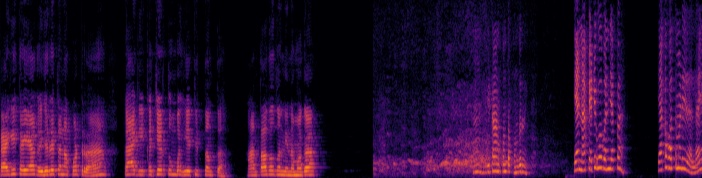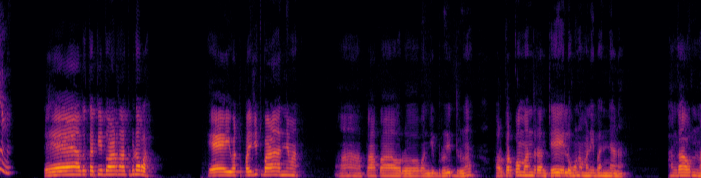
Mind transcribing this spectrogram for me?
ಕಾಗಿ ಕೈಯಾಗ ಹಿರಿತನ ಕೊಟ್ರ ಕಾಗಿ ಕಚೇರಿ ತುಂಬ ಹೇತಿತ್ತಂತ ಅಂತಾದದು ನಿನ್ನ ಮಗ. ಹ್ಮ್ ಊಟ ಅನ್ಕೊಂತ ಕುಂದ್ರಿ. ಏನ ಪೆಟ್ಟಿಗೆ ಹೋಗಿ ಬಂದ್ಯಪ್ಪ? ಯಾಕ ಹೊತ್ತು ಮಾಡಿರಲ್ಲ ಏನ ಏ ಅದು ಕತಿ ದೊಡ್ಡದಾತ್ ಬಿಡವ ಏ, ಇವತ್ತು ಪೈಜಿತ್ ಭಾಳ ಅನ್ಯವ ಹಾಂ ಪಾಪ ಅವರು ಒಂದಿಬ್ರು ಇದ್ರು. ಅವ್ರು ಕರ್ಕೊಂಬಂದ್ರಂತೆ ಲಗುನ ಮನೆ ಬಂದ್ಯಾನ ಹಂಗ ಅವ್ರನ್ನ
